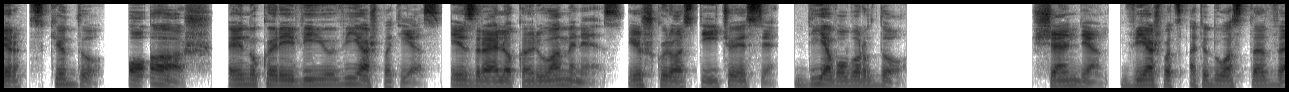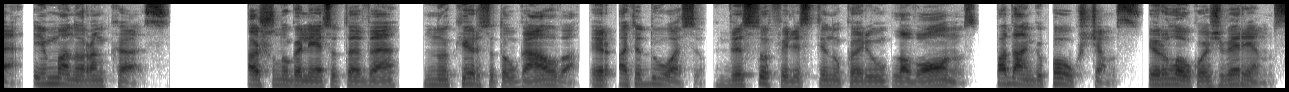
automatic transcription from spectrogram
ir skidu, O aš einu kareivijų viešpaties, Izraelio kariuomenės, iš kurios tyčiojasi Dievo vardu. Šiandien viešpats atiduos tave į mano rankas. Aš nugalėsiu tave, nukirsiu tau galvą ir atiduosiu visų filistinų karių lavonus padangių paukščiams ir lauko žvėrims,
